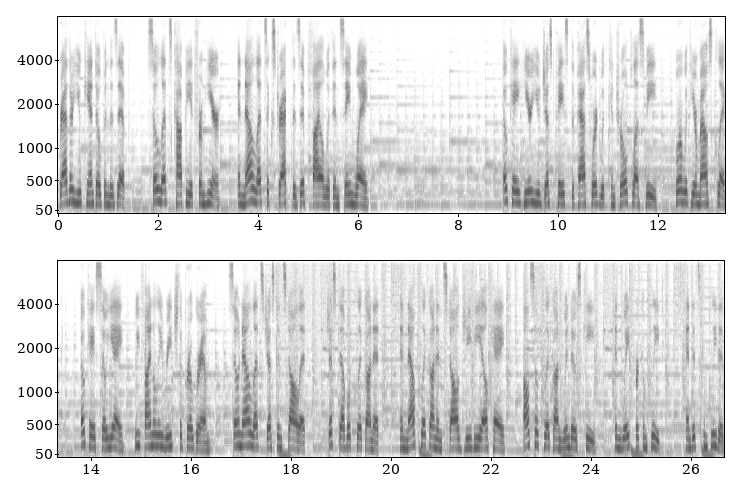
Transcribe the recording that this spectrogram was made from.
Rather you can't open the zip. So let's copy it from here. And now let's extract the zip file within same way. Okay here you just paste the password with Ctrl plus V. Or with your mouse click. Okay so yay, we finally reach the program. So now let's just install it. Just double click on it. And now click on install GVLK. Also click on Windows key. And wait for complete. And it's completed.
